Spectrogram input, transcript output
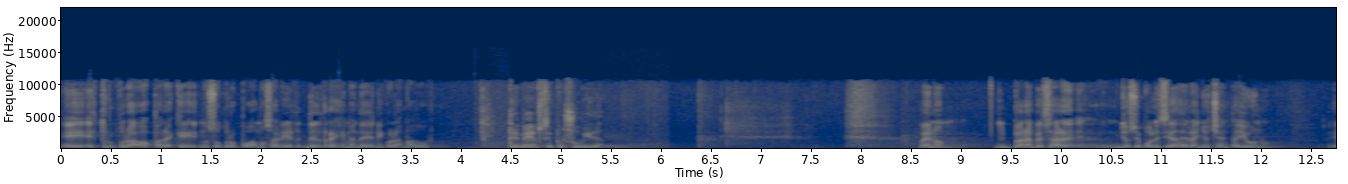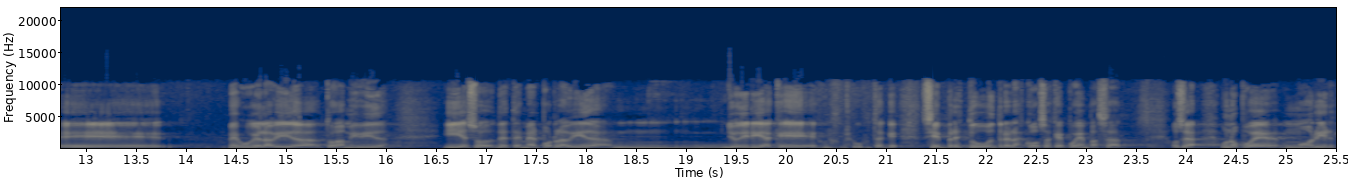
eh, estructurados para que nosotros podamos salir del régimen de Nicolás Maduro. ¿Teme usted por su vida? Bueno, para empezar, yo soy policía desde el año 81. Eh, me jugué la vida, toda mi vida. Y eso de temer por la vida, mm, yo diría que es una pregunta que siempre estuvo entre las cosas que pueden pasar. O sea, uno puede morir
